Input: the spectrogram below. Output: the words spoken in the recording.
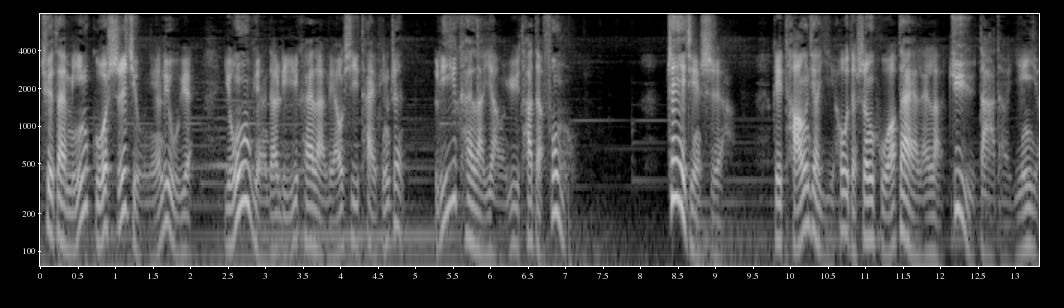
却在民国十九年六月，永远的离开了辽西太平镇，离开了养育她的父母。这件事啊，给唐家以后的生活带来了巨大的阴影，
